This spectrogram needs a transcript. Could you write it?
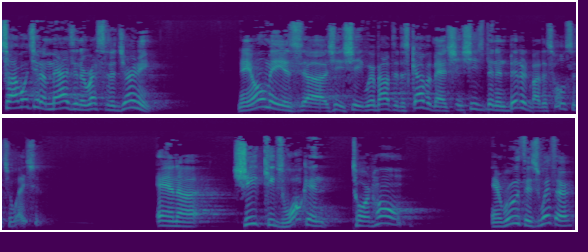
So I want you to imagine the rest of the journey. Naomi is, uh, she, she, we're about to discover, man, she, she's been embittered by this whole situation. And uh, she keeps walking toward home, and Ruth is with her,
